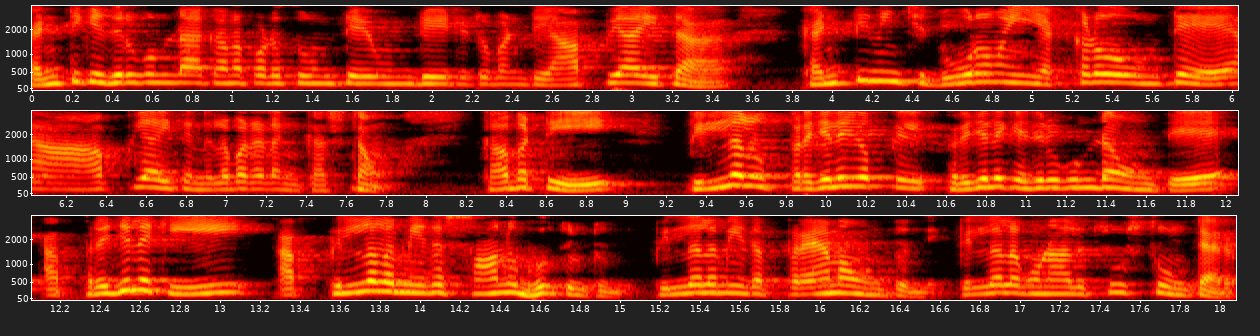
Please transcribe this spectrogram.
కంటికి ఎదురుగుండా కనపడుతుంటే ఉండేటటువంటి ఆప్యాయత కంటి నుంచి దూరమై ఎక్కడో ఉంటే ఆ ఆప్యాయత నిలబడడం కష్టం. కాబట్టి పిల్లలు ప్రజల యొక్క ప్రజలకు ఎదురుగుండా ఉంటే ఆ ప్రజలకి ఆ పిల్లల మీద సానుభూతి ఉంటుంది. పిల్లల మీద ప్రేమ ఉంటుంది. పిల్లల గుణాలు చూస్తూ ఉంటారు.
